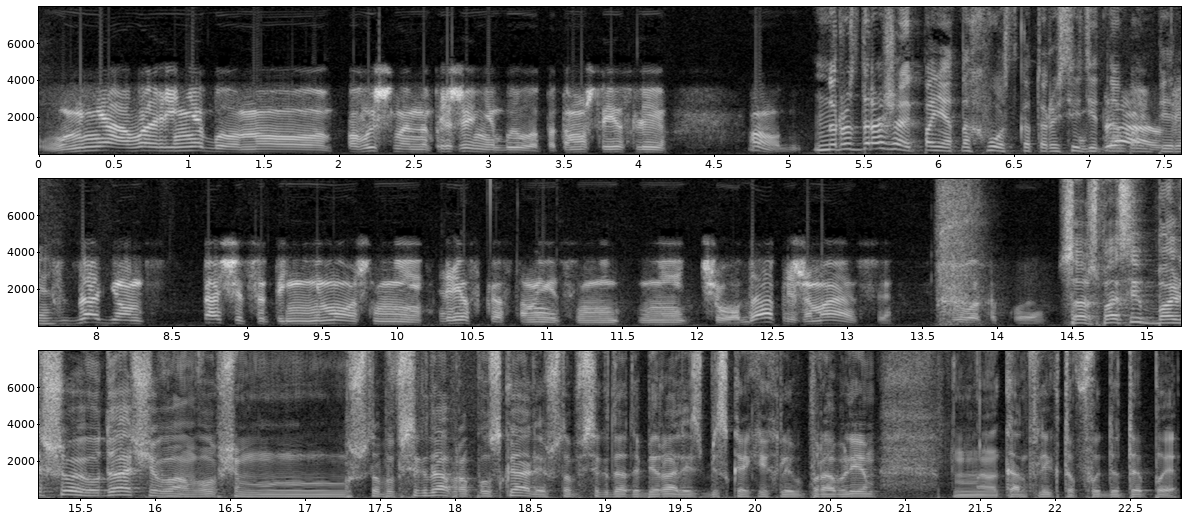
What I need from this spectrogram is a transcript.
У меня аварии не было, но повышенное напряжение было, потому что если... Ну, Ну, раздражает, понятно, хвост, который сидит на да, бампере. сзади он тащится, ты не можешь ни резко остановиться, ни, ничего. Да, прижимаются. Было такое. Саш, спасибо большое, удачи вам. В общем, чтобы всегда пропускали, чтобы всегда добирались без каких-либо проблем, конфликтов и ДТП.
